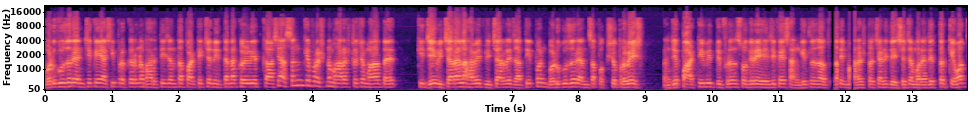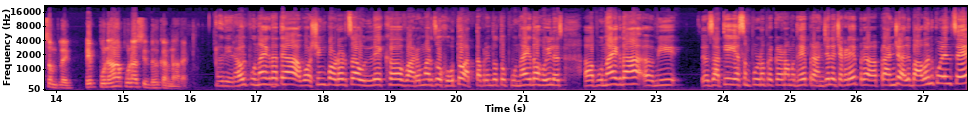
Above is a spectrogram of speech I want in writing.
बडगुजर यांची काही अशी प्रकरणं भारतीय जनता पार्टीच्या नेत्यांना कळली आहेत का? असे असंख्य प्रश्न महाराष्ट्राच्या मनात आहेत की जे विचारायला हवेत विचारले जातील. पण बडगुजर यांचा पक्ष प्रवेश म्हणजे पार्टी विथ डिफरन्स वगैरे हे जे काही सांगितलं जातं ते महाराष्ट्राच्या आणि देशाच्या मर्यादेत तर केव्हाच संपलंय हे पुन्हा पुन्हा सिद्ध करणार आहे. अगदी. राहुल पुन्हा एकदा त्या वॉशिंग पावडरचा उल्लेख वारंवार जो होतो आतापर्यंत तो पुन्हा एकदा होईलच. पुन्हा एकदा मी जातीय या संपूर्ण प्रकरणामध्ये प्रांजल याच्याकडे प्र- प्रांजल बावनकुळेंचे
